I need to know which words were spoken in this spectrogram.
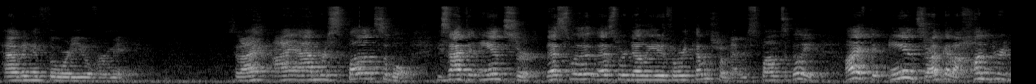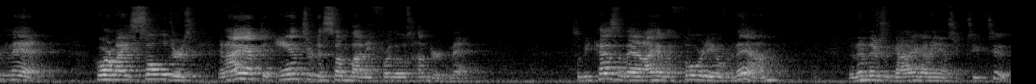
having authority over me. So I, I am responsible. He not to answer. That's where, that's where delegated authority comes from, that responsibility. I have to answer. I've got a hundred men who are my soldiers, and I have to answer to somebody for those hundred men. So because of that, I have authority over them, but then there's a guy I got to answer to too.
